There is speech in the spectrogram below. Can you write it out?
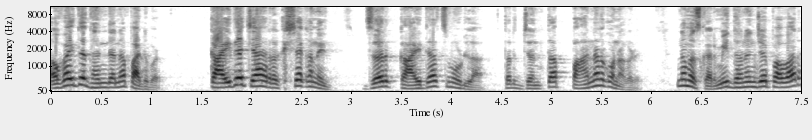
अवैध धंद्यांना पाठबळ. कायद्याच्या रक्षकाने जर कायदाच मोडला तर जनता पाहणार कोणाकडे? नमस्कार मी धनंजय पवार.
